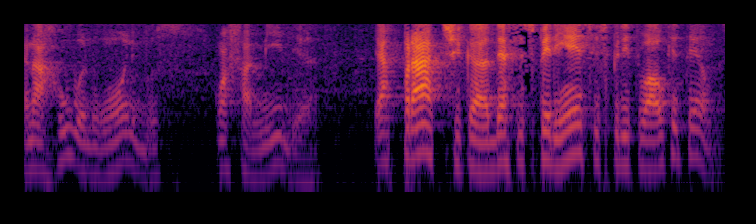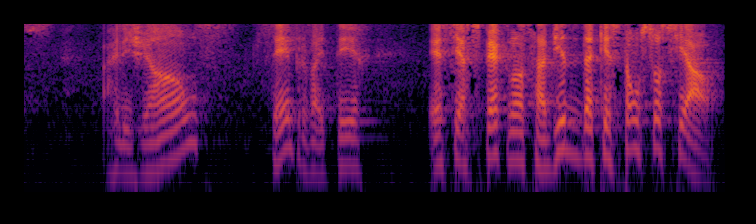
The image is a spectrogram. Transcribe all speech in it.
É na rua, no ônibus, com a família. É a prática dessa experiência espiritual que temos. A religião sempre vai ter esse aspecto da nossa vida da questão social.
